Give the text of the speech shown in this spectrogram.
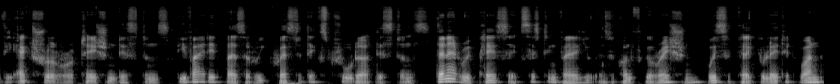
the actual rotation distance divided by the requested extruder distance. Then I replace the existing value in the configuration with the calculated one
